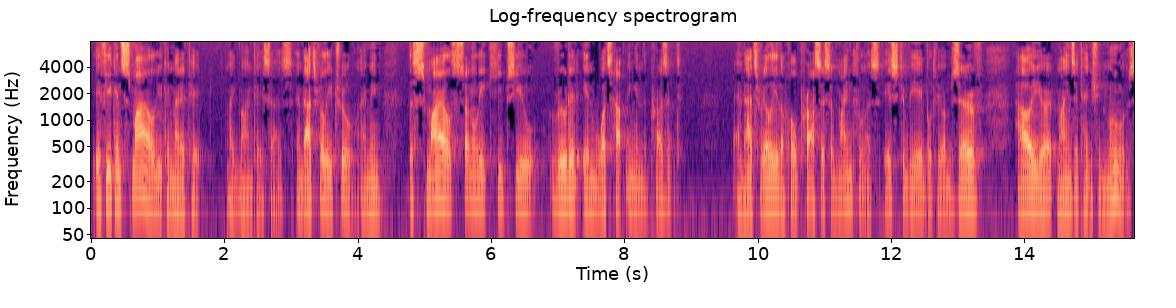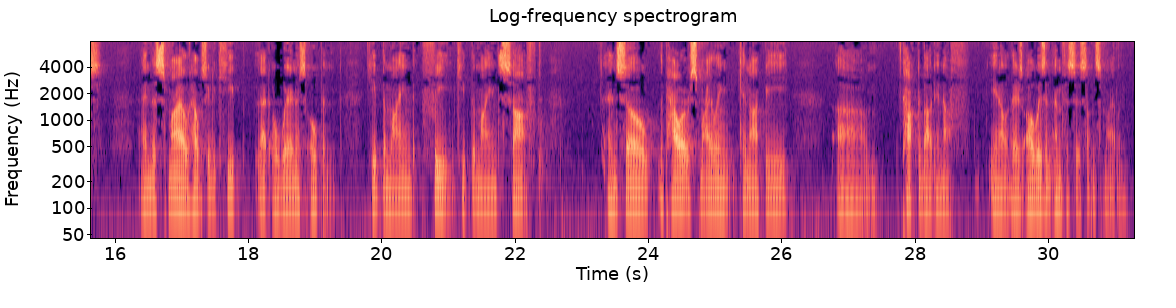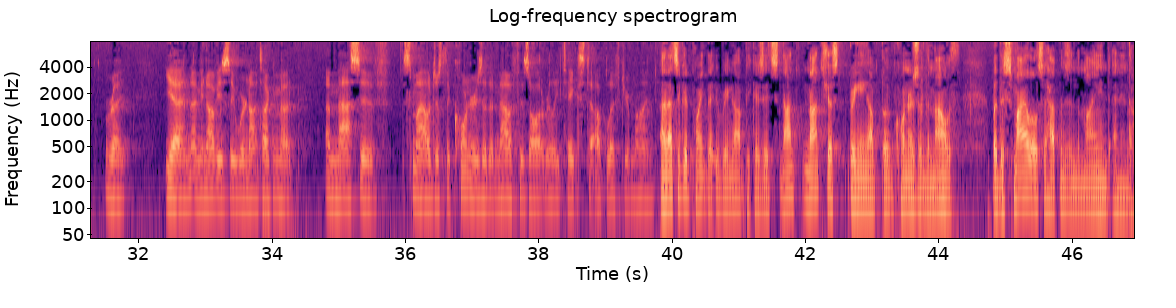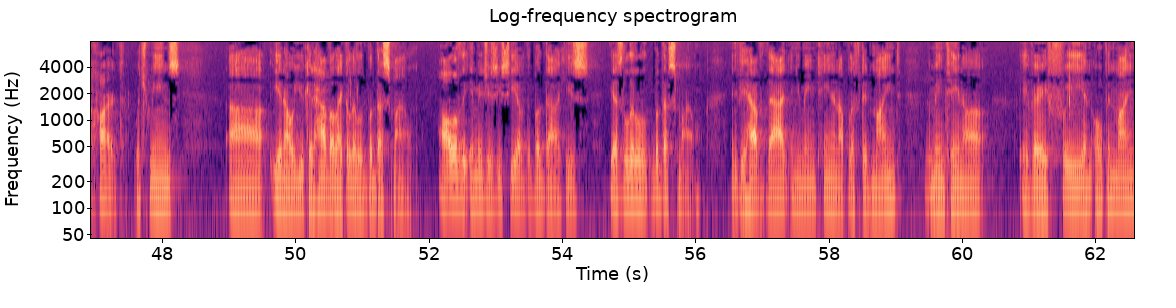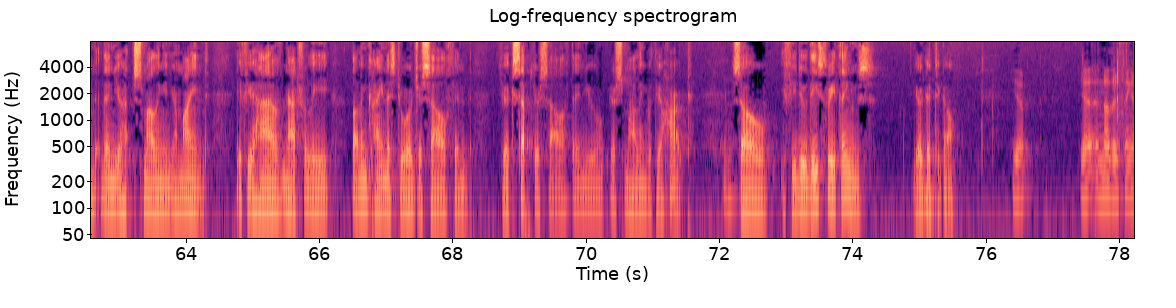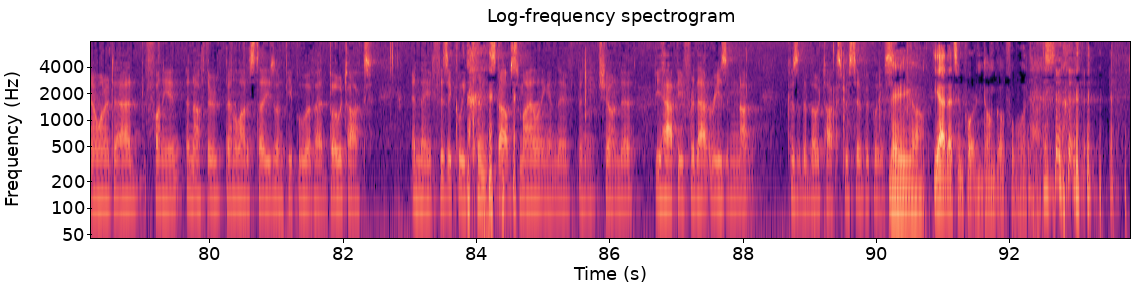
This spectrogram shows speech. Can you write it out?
If you can smile, you can meditate like Bhante says. And that's really true. I mean, the smile suddenly keeps you rooted in what's happening in the present. And that's really the whole process of mindfulness, is to be able to observe how your mind's attention moves. And the smile helps you to keep that awareness open, keep the mind free, keep the mind soft. And so the power of smiling cannot be um, talked about enough. You know, there's always an emphasis on smiling. Right. Yeah, and I mean, obviously, we're not talking about a massive smile, just the corners of the mouth is all it really takes to uplift your mind. And that's a good point that you bring up because it's not, not just bringing up the corners of the mouth, but the smile also happens in the mind and in the heart, which means, uh, you know, you could have a, like a little Buddha smile. All of the images you see of the Buddha, he's, he has a little Buddha smile. And if you have that and you maintain an uplifted mind, mm. you maintain a, a very free and open mind, then you're smiling in your mind. If you have naturally loving kindness towards yourself and you accept yourself, then you, you're smiling with your heart. Mm. So if you do these three things, you're good to go. Yep. Yeah, another thing I wanted to add, funny enough, there's been a lot of studies on people who have had Botox and they physically couldn't stop smiling and they've been shown to be happy for that reason, not because of the Botox specifically. So. There you go. Yeah, that's important. Don't go for Botox.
